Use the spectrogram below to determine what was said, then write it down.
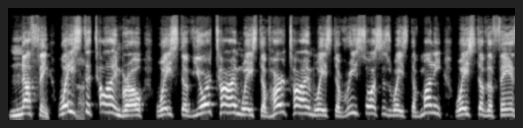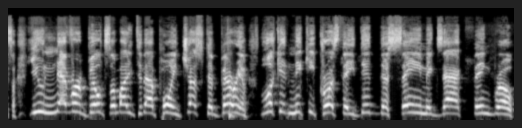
Nothing. Waste of time, bro. Waste of your time, waste of her time, waste of resources, waste of money, waste of the fans. You never built somebody to that point just to bury him. Look at Nikki Cross. They did the same exact thing, bro.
